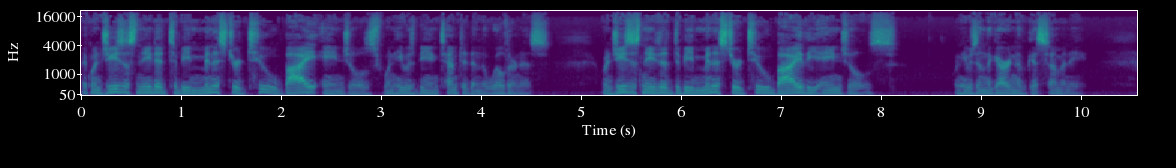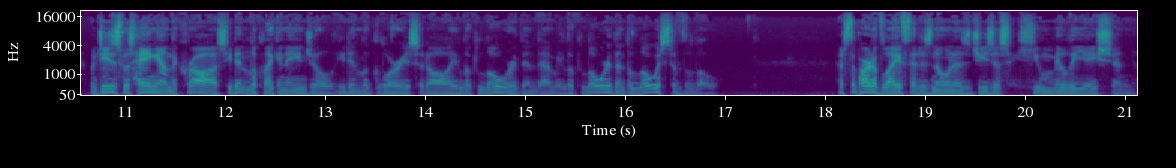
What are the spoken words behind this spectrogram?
Like when Jesus needed to be ministered to by angels when he was being tempted in the wilderness. When Jesus needed to be ministered to by the angels when he was in the Garden of Gethsemane. When Jesus was hanging on the cross, he didn't look like an angel. He didn't look glorious at all. He looked lower than them. He looked lower than the lowest of the low. That's the part of life that is known as Jesus' humiliation.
